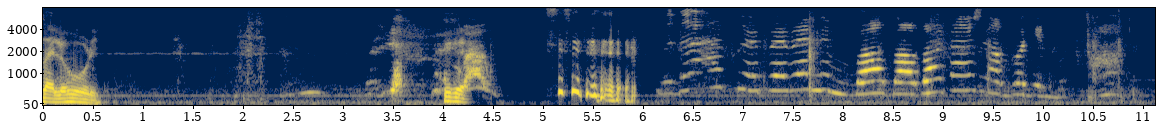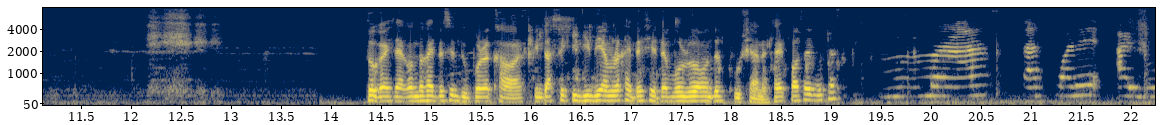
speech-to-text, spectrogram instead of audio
যাইলো হরি তো গাইস এখন তো খাইতেছি দুপুরের খাবার কিন্তু আজকে কি কি দিয়ে আমরা খাইতে সেটা বলব আমাদের পুষানে। তাই কথাই মাছ তারপরে আলু।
